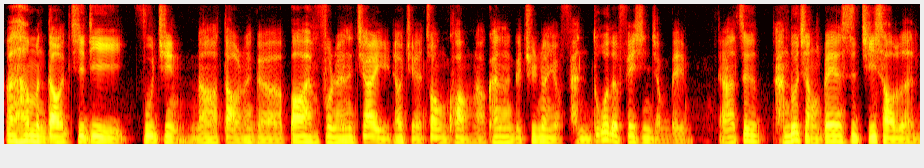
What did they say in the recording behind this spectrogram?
那他们到基地附近，然后到那个报案富人的家里了解状况，然后看那个军人有很多的飞行奖杯，然后这个很多奖杯是极少人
